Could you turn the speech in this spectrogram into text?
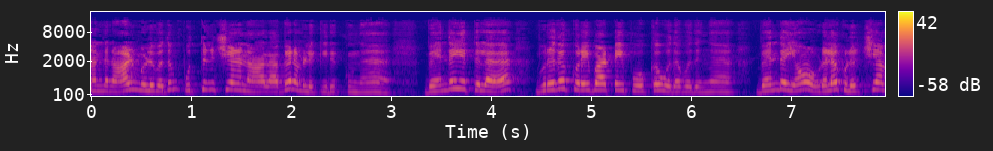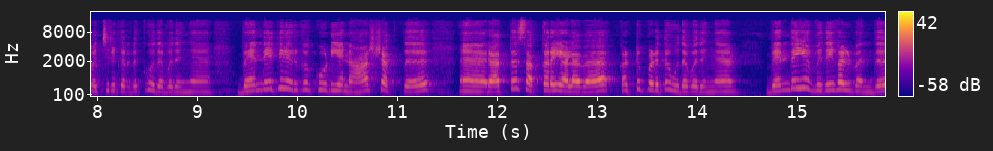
அந்த நாள் முழுவதும் புத்துணர்ச்சியான நாளாக நம்மளுக்கு இருக்குங்க. வெந்தயத்தில் புரத குறைபாட்டை போக்க உதவுதுங்க. வெந்தயம் உடலை குளிர்ச்சியாக வச்சிருக்கிறதுக்கு உதவுதுங்க. வெந்தயத்தில் இருக்கக்கூடிய நார்சக்து ரத்த சர்க்கரை அளவை கட்டுப்படுத்த உதவுதுங்க. வெந்தய விதைகள் வந்து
